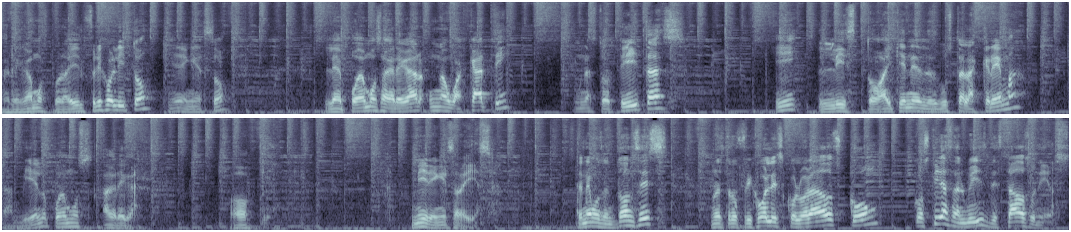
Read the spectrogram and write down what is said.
Agregamos por ahí el frijolito, miren esto. Le podemos agregar un aguacate, unas tortillitas y listo. Hay quienes les gusta la crema, también lo podemos agregar. Ok. Miren esa belleza. Tenemos entonces nuestros frijoles colorados con costillas San Luis de Estados Unidos.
